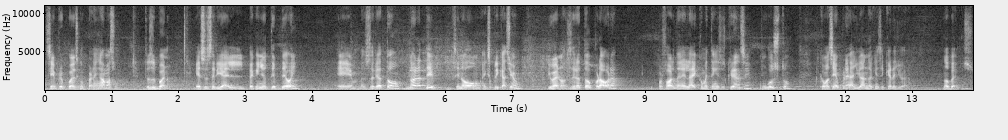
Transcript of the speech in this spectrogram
siempre puedes comprar en Amazon. Entonces, bueno, eso sería el pequeño tip de hoy. Eh, eso sería todo. No era tip, sino explicación. Y bueno, eso sería todo por ahora. Por favor denle like, comenten y suscríbanse. Un gusto. Y como siempre, ayudando a quien se quiera ayudar. Nos vemos.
